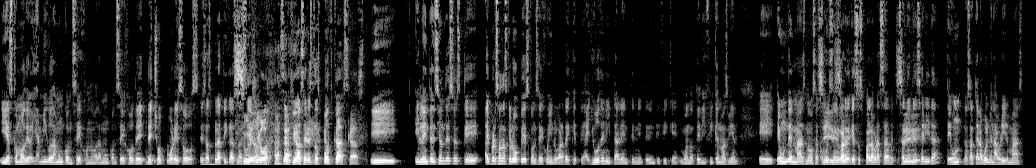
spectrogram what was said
y es como de, oye, amigo, dame un consejo, ¿no? Dame un consejo. De, de hecho, por esos, esas pláticas nacieron, surgió, surgió hacer estos podcasts. Podcast. Y, y la intención de eso es que hay personas que luego pides consejo y en lugar de que te ayuden y talenten y te identifiquen, bueno, te edifiquen más bien, eh, te hunden más, ¿no? O sea, como dicen, en lugar de que sus palabras salen esa herida, te o sea, te la vuelven a abrir más.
